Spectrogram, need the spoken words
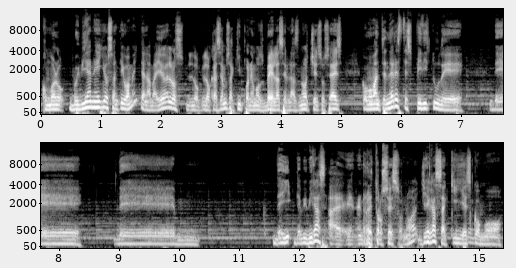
como lo vivían ellos antiguamente. En la mayoría de los, lo, que hacemos aquí ponemos velas en las noches, o sea, es como mantener este espíritu de, de, de, de, vivir en retroceso, ¿no? Llegas aquí y es como,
